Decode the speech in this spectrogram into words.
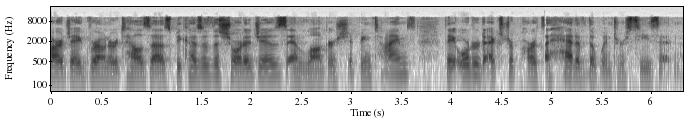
RJ Groner tells us because of the shortages and longer shipping times, they ordered extra parts ahead of the winter season.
